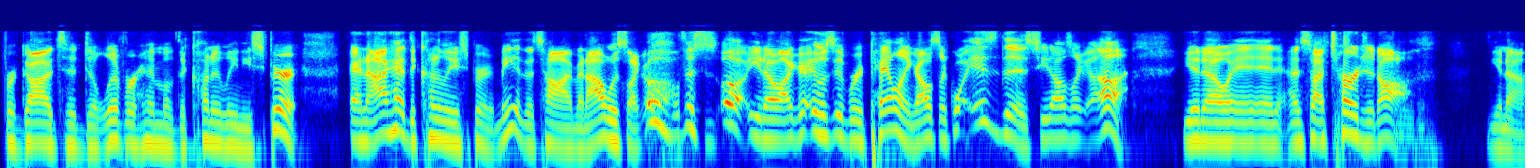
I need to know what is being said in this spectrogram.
for God to deliver him of the Kundalini spirit. And I had the Kundalini spirit in me at the time, and I was like, oh, this is, oh, you know, like it was repelling. I was like, what is this? You know, I was like, ah, you know, and, and so I turned it off, you know.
